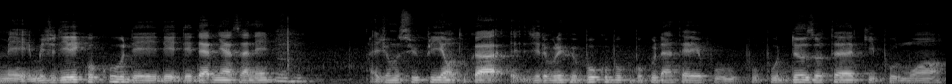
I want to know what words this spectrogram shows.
Mais, mais je dirais qu'au cours des, des, dernières années, mhm. je me suis pris, en tout cas, j'ai développé beaucoup, beaucoup, beaucoup d'intérêt pour, pour, pour, deux auteurs qui, pour moi,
